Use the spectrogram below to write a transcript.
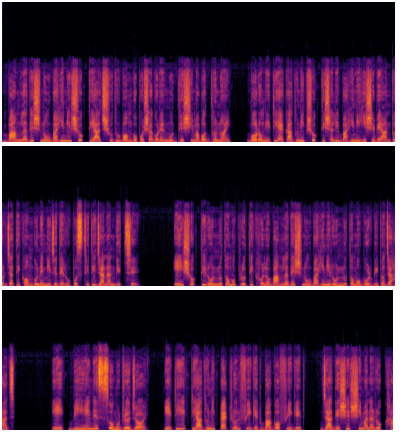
বাংলাদেশ নৌবাহিনীর শক্তি আজ শুধু বঙ্গোপসাগরের মধ্যে সীমাবদ্ধ নয়, বরং এটি এক আধুনিক শক্তিশালী বাহিনী হিসেবে আন্তর্জাতিক অঙ্গনে নিজেদের উপস্থিতি জানান দিচ্ছে। এই শক্তির অন্যতম প্রতীক হল বাংলাদেশ নৌবাহিনীর অন্যতম গর্বিত জাহাজ, এ বিএনএস সমুদ্র জয়। এটি একটি আধুনিক প্যাট্রোল ফ্রিগেট বা গফ ফ্রিগেট, যা দেশের সীমানা রক্ষা,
